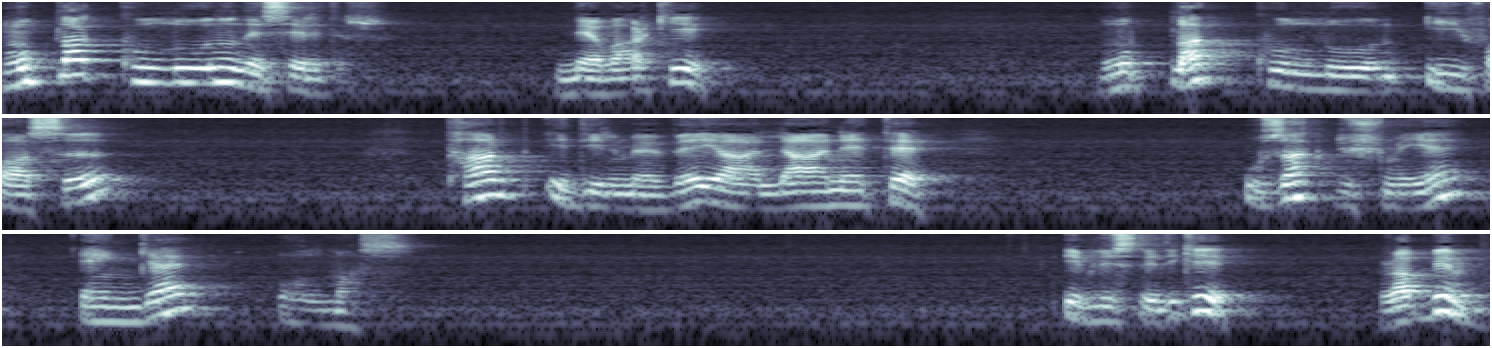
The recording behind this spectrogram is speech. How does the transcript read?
mutlak kulluğunun eseridir. Ne var ki mutlak kulluğun ifası tard edilme veya lanete uzak düşmeye engel olmaz. İblis dedi ki Rabbim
